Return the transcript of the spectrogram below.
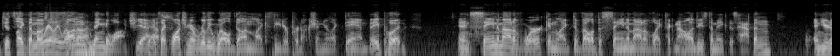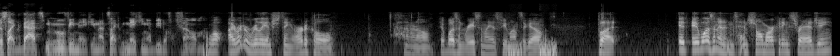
just like the most Really fun done. thing to watch. Yeah, it's like watching a really well done like theater production. You're like, damn, they put an insane amount of work and like developed a sane amount of like technologies to make this happen. And you're just like, that's movie making. That's like making a beautiful film. Well, I read a really interesting article. I don't know. It wasn't recently, it was a few months ago, but it, it wasn't an intentional marketing strategy.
